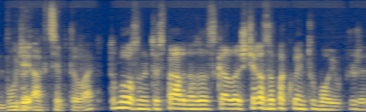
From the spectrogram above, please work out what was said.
bude akceptovať? Tomu rozumiem, to je správna otázka, ale ešte raz opakujem tú moju, že,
